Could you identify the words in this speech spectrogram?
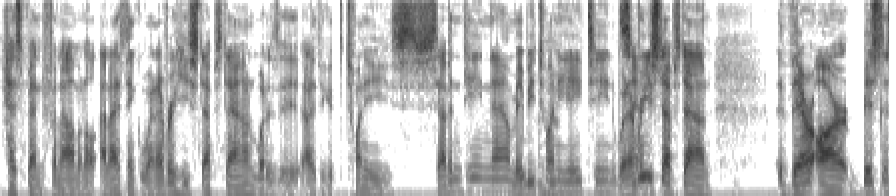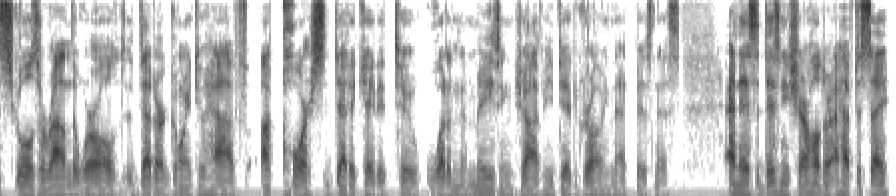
has been phenomenal. And I think whenever he steps down, what is it? I think it's 2017 now, maybe mm-hmm. 2018. Whenever Soon. he steps down, there are business schools around the world that are going to have a course dedicated to what an amazing job he did growing that business. And as a Disney shareholder, I have to say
